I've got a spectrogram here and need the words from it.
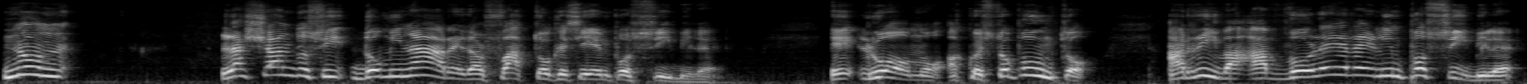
non lasciandosi dominare dal fatto che sia impossibile. E l'uomo a questo punto arriva a volere l'impossibile.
